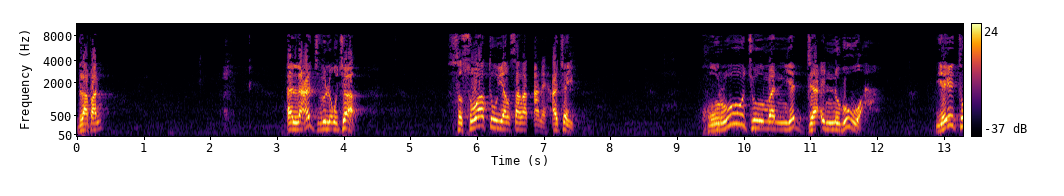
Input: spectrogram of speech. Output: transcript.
Delapan. Al-ajbul ujab. Sesuatu yang sangat aneh, ajaib. Khuruju man yadda'in nubuwah yaitu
